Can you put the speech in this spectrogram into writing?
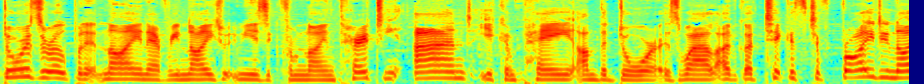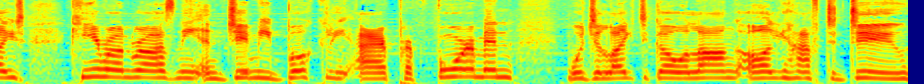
Doors are open at 9 every night with music from 9.30 and you can pay on the door as well. I've got tickets to Friday night. Kieran Rosny and Jimmy Buckley are performing. Would you like to go along? All you have to do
